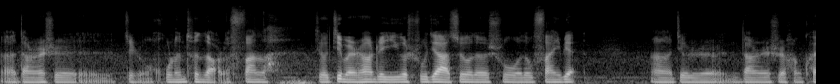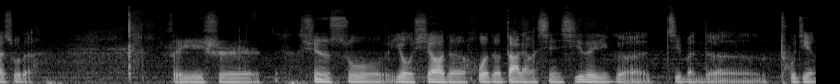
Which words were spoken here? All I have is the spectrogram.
呃，当然是这种囫囵吞枣的翻了，就基本上这一个书架所有的书我都翻一遍，啊，就是当然是很快速的，所以是迅速有效的获得大量信息的一个基本的途径。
